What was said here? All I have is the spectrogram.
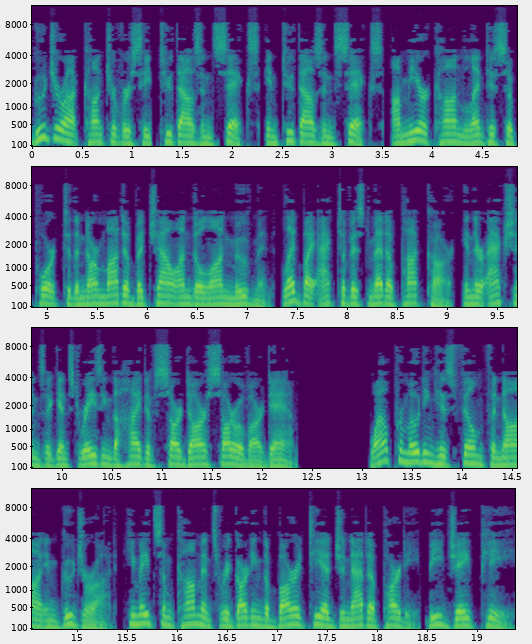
Gujarat controversy 2006 In 2006, Aamir Khan lent his support to the Narmada Bachao Andolan movement, led by activist Medha Patkar, in their actions against raising the height of Sardar Sarovar Dam. While promoting his film Fanaa in Gujarat, he made some comments regarding the Bharatiya Janata Party BJP,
